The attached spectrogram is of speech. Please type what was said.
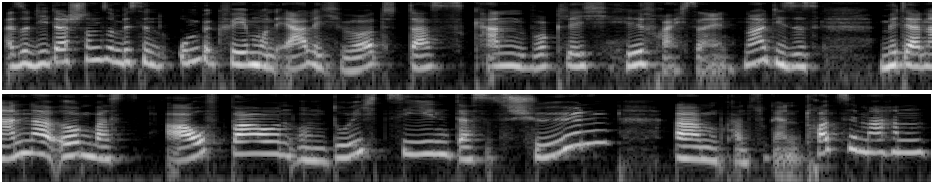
also die da schon so ein bisschen unbequem und ehrlich wird, das kann wirklich hilfreich sein. Ne? Dieses Miteinander irgendwas aufbauen und durchziehen, das ist schön, ähm, kannst du gerne trotzdem machen,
